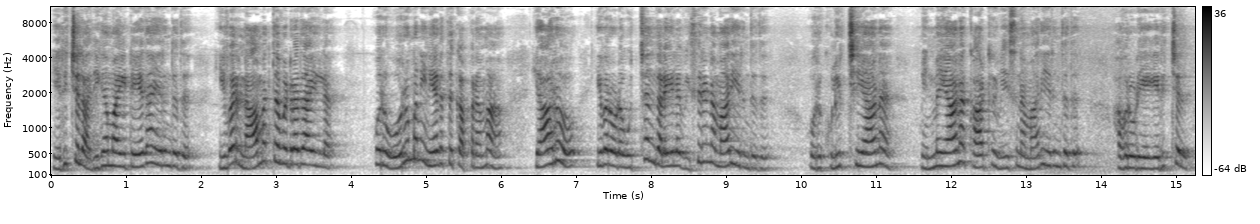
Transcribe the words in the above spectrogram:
எரிச்சல் அதிகமாயிட்டே தான் இருந்தது. இவர் நாமத்தை விடுறதா இல்லை. ஒரு ஒரு மணி நேரத்துக்கு அப்புறமா யாரோ இவரோட உச்சந்தலையில் விசிறின மாதிரி இருந்தது. ஒரு குளிர்ச்சியான மென்மையான காற்று வீசின மாதிரி இருந்தது. அவருடைய எரிச்சல்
